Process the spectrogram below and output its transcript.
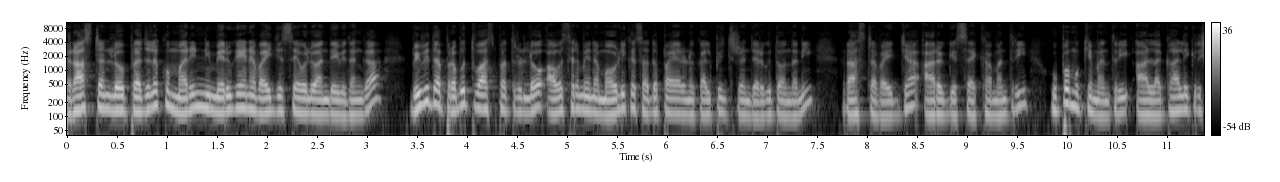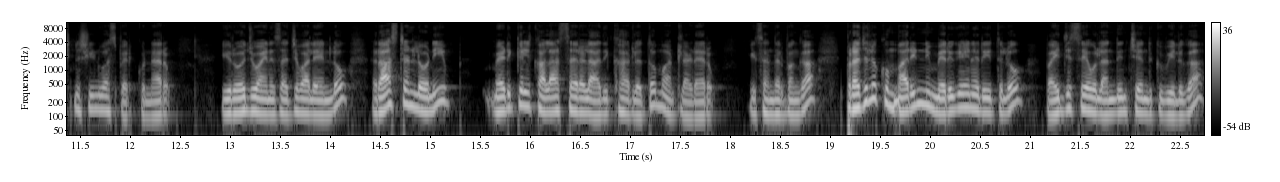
రాష్ట్రంలో ప్రజలకు మరిన్ని మెరుగైన వైద్య సేవలు అందే విధంగా వివిధ ప్రభుత్వాసుపత్రుల్లో అవసరమైన మౌలిక సదుపాయాలను కల్పించడం జరుగుతోందని రాష్ట్ర వైద్య ఆరోగ్య శాఖ మంత్రి ఉప ముఖ్యమంత్రి ఆళ్ళ కాళీకృష్ణ శ్రీనివాస్ పేర్కొన్నారు. ఈరోజు ఆయన సచివాలయంలో రాష్ట్రంలోని మెడికల్ కళాశాలల అధికారులతో మాట్లాడారు. ఈ సందర్భంగా ప్రజలకు మరిన్ని మెరుగైన రీతిలో వైద్య సేవలు అందించేందుకు వీలుగా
